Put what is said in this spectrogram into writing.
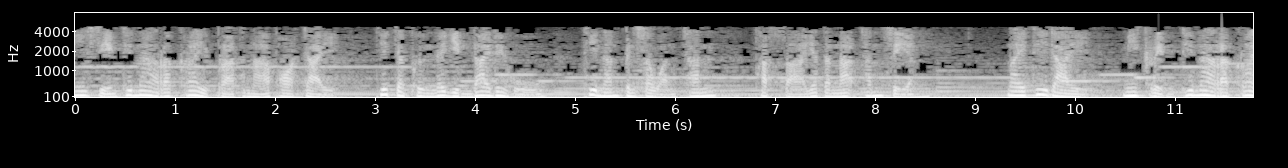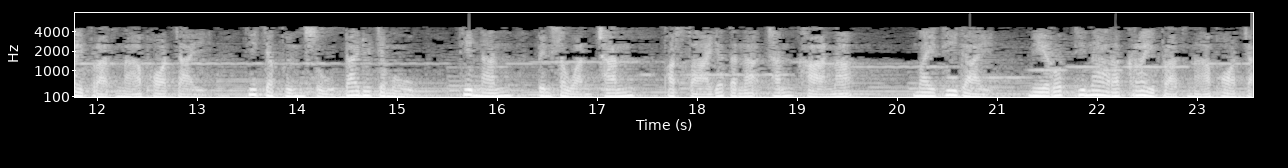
มีเสียงที่น่ารักใคร่ปรารถนาพอใจ ที่จะพึงได้ยินได้ด้วยหู ที่นั้นเป็นสวรรค์ชั้นภาษายตนะชั้นเสียง ในที่ใดมีกลิ่นที่น่ารักใคร่ปรารถนาพอใจ ที่จะพึงสูดได้ด้วยจมูก ที่นั้นเป็นสวรรค์ชั้น ภาษายตนะชั้นขานะ ในที่ใดมีรสที่น่ารักใคร่ปรารถนาพอใจ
